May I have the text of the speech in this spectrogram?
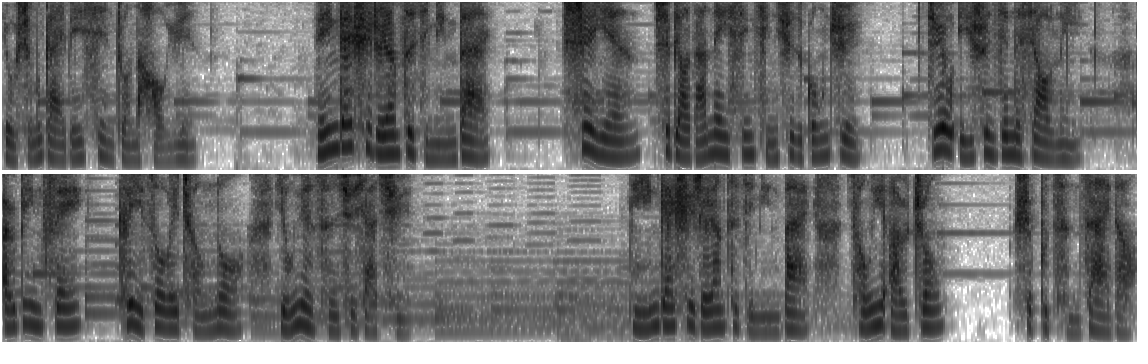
有什么改变现状的好运。你应该试着让自己明白。誓言是表达内心情绪的工具，只有一瞬间的效力，而并非可以作为承诺永远存续下去。你应该试着让自己明白，从一而终是不存在的。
